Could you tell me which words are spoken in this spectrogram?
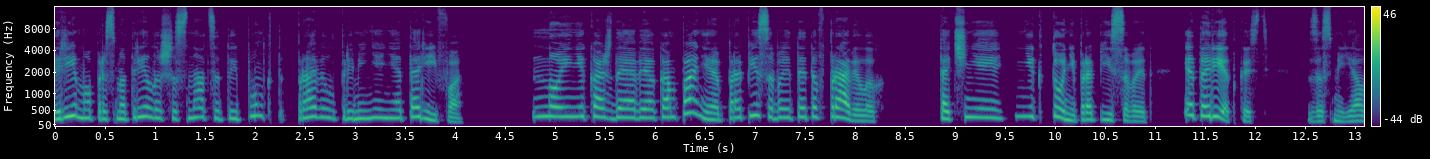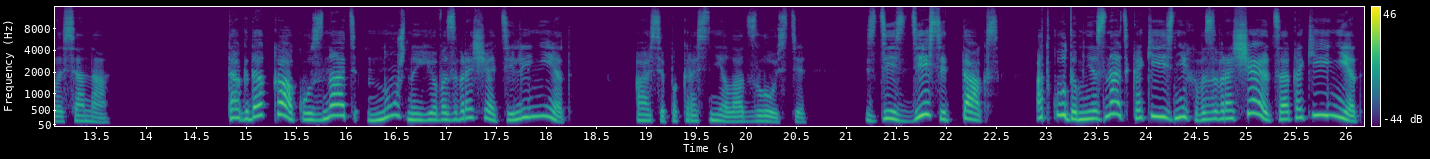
Рима просмотрела шестнадцатый пункт правил применения тарифа. Но и не каждая авиакомпания прописывает это в правилах. Точнее, никто не прописывает. Это редкость, — засмеялась она. Тогда как узнать, нужно ее возвращать или нет? Ася покраснела от злости. Здесь десять такс. Откуда мне знать, какие из них возвращаются, а какие нет,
